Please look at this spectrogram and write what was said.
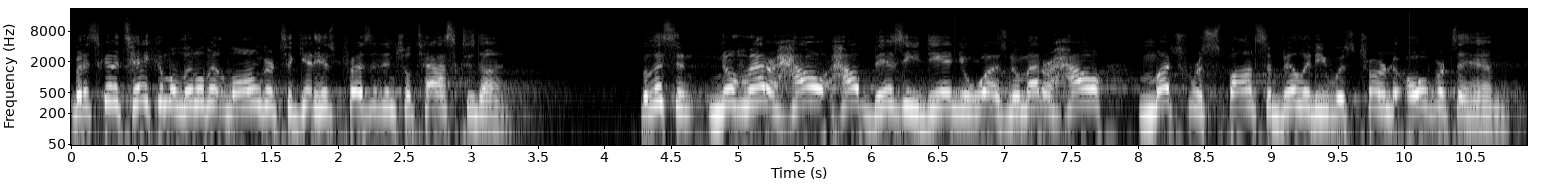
But it's going to take him a little bit longer to get his presidential tasks done. But listen, no matter how, how busy Daniel was, no matter how much responsibility was turned over to him,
